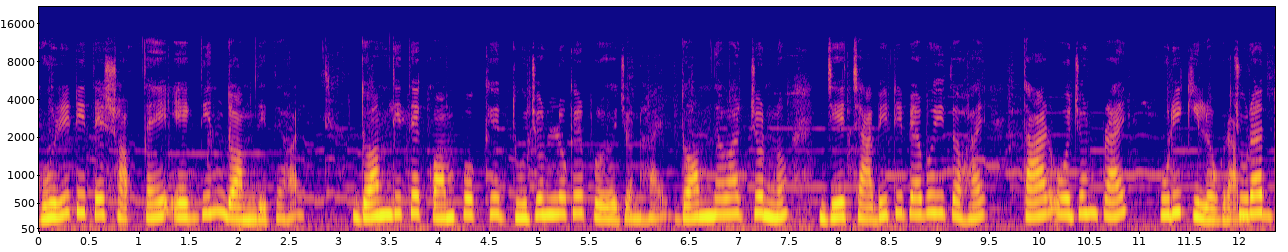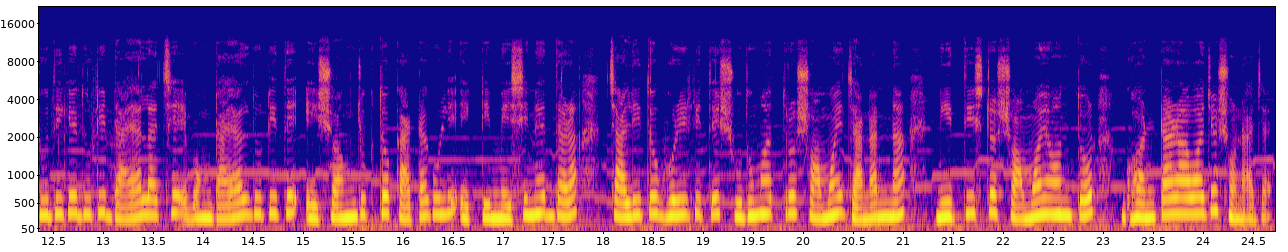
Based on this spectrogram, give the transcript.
ঘড়িটিতে সপ্তাহে একদিন দম দিতে হয়। দম দিতে কমপক্ষে দুজন লোকের প্রয়োজন হয়। দম দেওয়ার জন্য যে চাবিটি ব্যবহৃত হয় তার ওজন প্রায় কুড়ি কিলোগ্রাম। চূড়ার দুদিকে দুটি ডায়াল আছে এবং ডায়াল দুটিতে এই সংযুক্ত কাঁটাগুলি একটি মেশিনের দ্বারা চালিত ঘড়িটিতে শুধুমাত্র সময় জানান না, নির্দিষ্ট সময় অন্তর ঘণ্টার আওয়াজও শোনা যায়।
